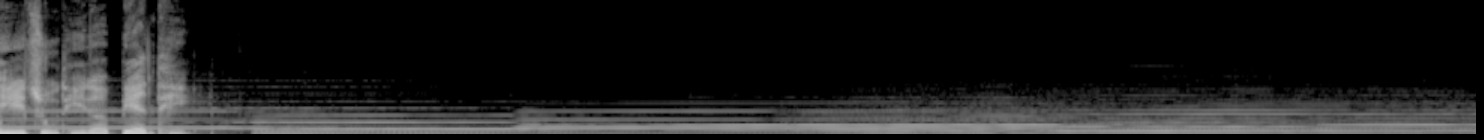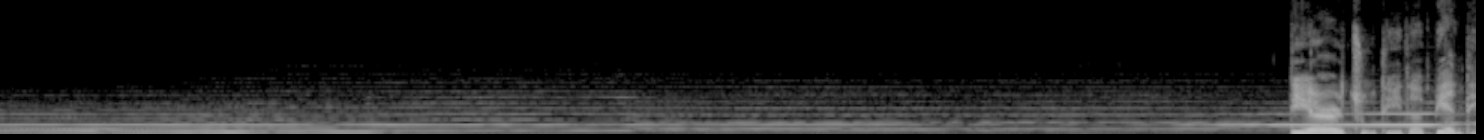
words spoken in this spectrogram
第一主题的变体。第二主题的变体。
